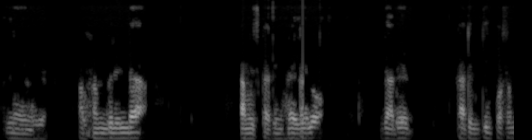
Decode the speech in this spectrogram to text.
নিয়ে আলহামদুলিল্লাহ, কামিজ কাটিং হয়ে গেল। যাদের কাটিংটি পছন্দ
